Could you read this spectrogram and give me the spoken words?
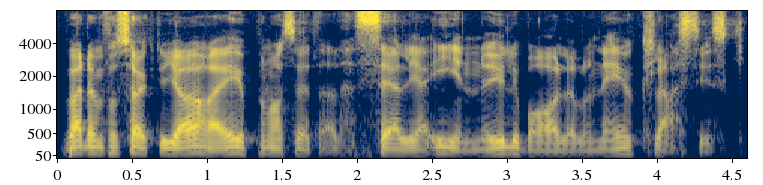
vad den försökte göra är ju på något sätt att sälja in nyliberal eller neoklassisk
